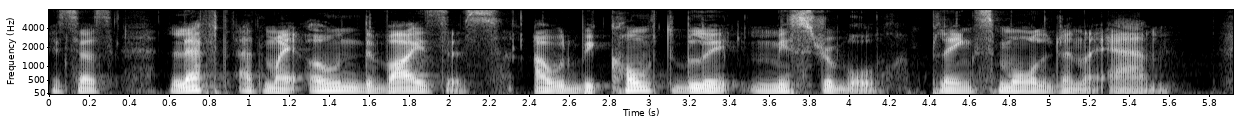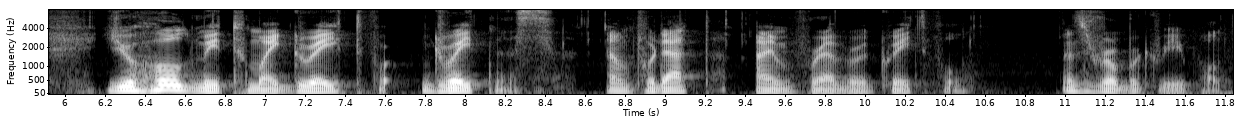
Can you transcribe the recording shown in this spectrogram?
It says, "Left at my own devices, I would be comfortably miserable, playing smaller than I am. You hold me to my great greatness, and for that I am forever grateful. That's Robert Riopel.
